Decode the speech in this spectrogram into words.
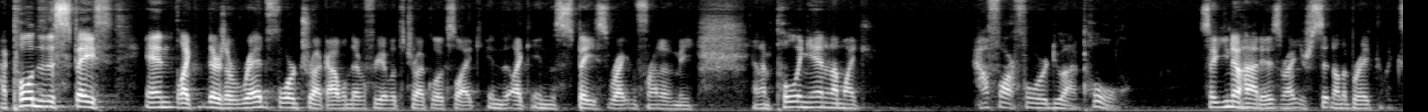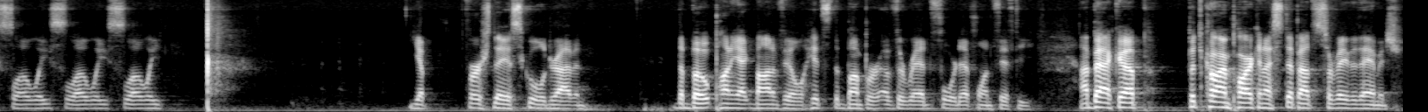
I pull into this space, and like there's a red Ford truck. I will never forget what the truck looks like in the, like in the space right in front of me. And I'm pulling in, and I'm like, how far forward do I pull? So you know how it is, right? You're sitting on the brake, like slowly, slowly, slowly. Yep, first day of school driving. The boat Pontiac Bonneville hits the bumper of the red Ford F 150. I back up, Put the car in park, and I step out to survey the damage.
